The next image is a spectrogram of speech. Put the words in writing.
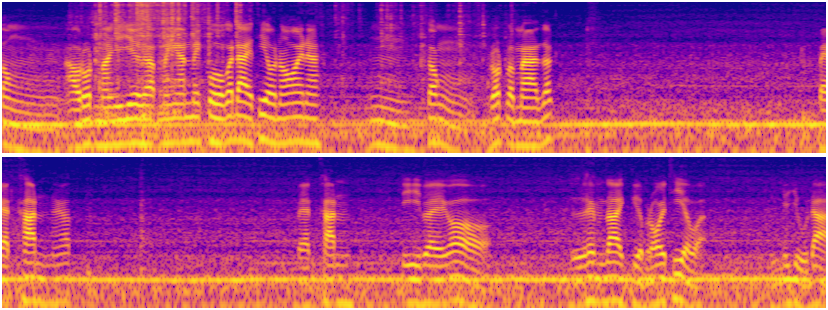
ต้องเอารถมาเยอะๆครับ ไม่งั้นแมโครก็ได้เที่ยวน้อยนะ อืม ต้องรถประมาณสัก8คันนะครับ8คัน ตีไปก็หรือให้มันได้เกือบร้อยเที่ยวอะ่ะ ถึงจะอยู่ได้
